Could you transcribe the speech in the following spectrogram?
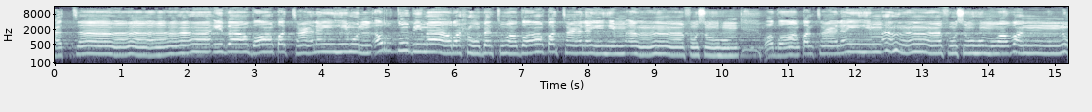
حتى إذا ضاقت عليهم الأرض بما رحبت وضاقت عليهم أنفسهم وضاقت عليهم أنفسهم وظنوا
